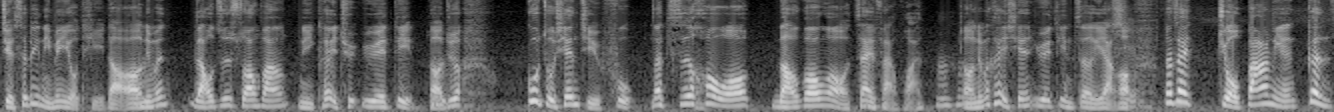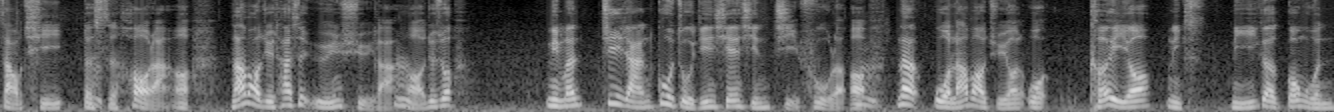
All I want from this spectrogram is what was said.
解释令里面有提到哦，你们劳资双方你可以去约定哦，就是说雇主先给付，那之后哦，劳工哦再返还哦，你们可以先约定这样哦。那在九八年更早期的时候啦哦，劳保局它是允许啦哦，就是说你们既然雇主已经先行给付了哦，那我劳保局哦，我可以哦，你你一个公文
